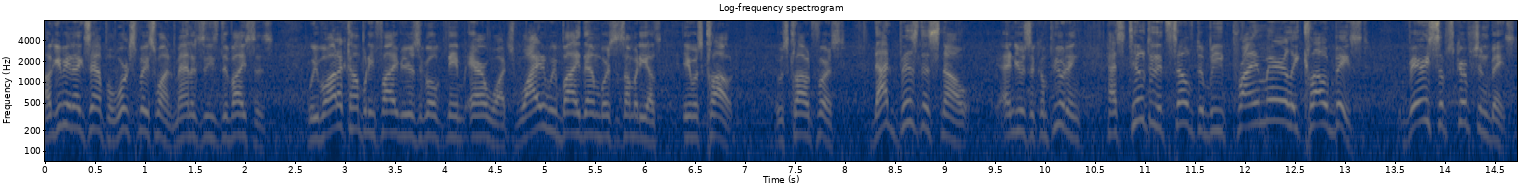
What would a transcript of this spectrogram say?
I'll give you an example, Workspace ONE, manage these devices. We bought a company five years ago named AirWatch. Why did we buy them versus somebody else? It was cloud, it was cloud first. That business now, end user computing, has tilted itself to be primarily cloud-based, very subscription-based.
